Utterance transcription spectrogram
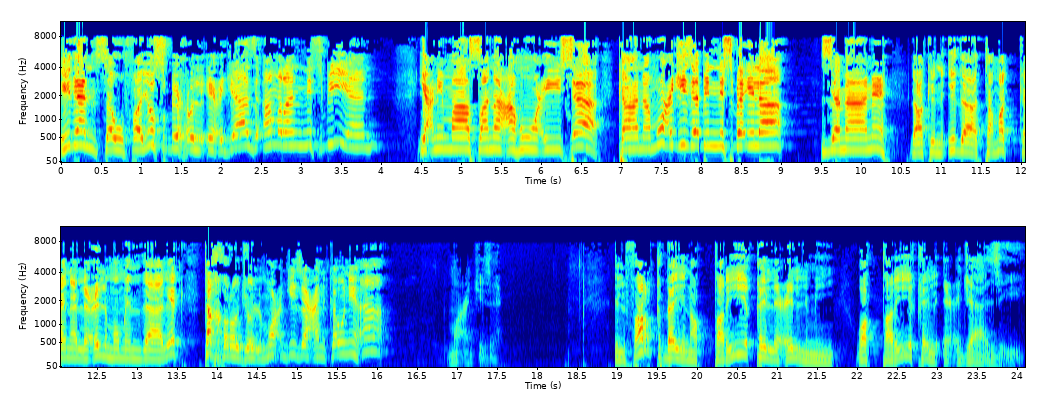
اذا سوف يصبح الإعجاز امرا نسبيا. يعني ما صنعه عيسى كان معجزه بالنسبة إلى زمانه. لكن إذا تمكن العلم من ذلك تخرج المعجزة عن كونها معجزة. الفرق بين الطريق العلمي والطريق الإعجازي.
